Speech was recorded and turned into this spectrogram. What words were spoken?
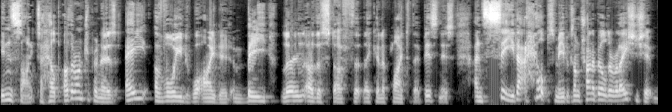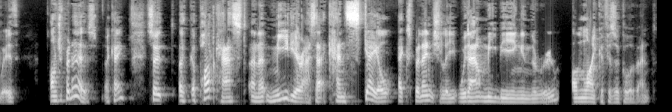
insight to help other entrepreneurs, A, avoid what I did, and B, learn other stuff that they can apply to their business, and C, that helps me because I'm trying to build a relationship with entrepreneurs. Okay. So a, a, podcast and a media asset can scale exponentially without me being in the room, unlike a physical event.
